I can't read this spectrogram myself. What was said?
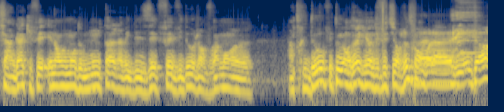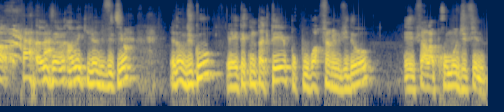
c'est un gars qui fait énormément de montage avec des effets vidéo, genre vraiment euh, un truc de ouf et tout. On dirait qu'il vient du futur. Juste quand on voit la, ah un mec qui vient du futur. Et donc, du coup, il a été contacté pour pouvoir faire une vidéo et faire la promo du film.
